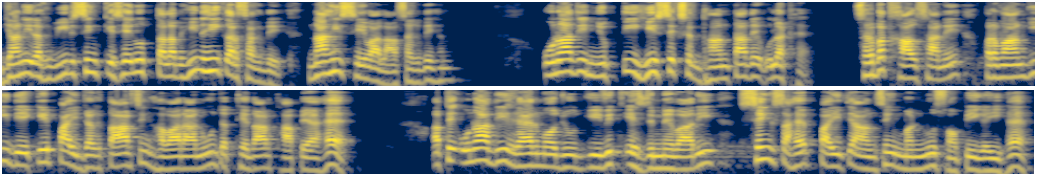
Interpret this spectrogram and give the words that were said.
ਗਿਆਨੀ ਰਘਵੀਰ ਸਿੰਘ ਕਿਸੇ ਨੂੰ ਤਲਬ ਹੀ ਨਹੀਂ ਕਰ ਸਕਦੇ, ਨਾ ਹੀ ਸੇਵਾ ਲਾ ਸਕਦੇ ਹਨ। ਉਹਨਾਂ ਦੀ ਨਿਯੁਕਤੀ ਹੀ ਸਿੱਖ ਸਿਧਾਂਤਾਂ ਦੇ ਉਲਟ ਹੈ। ਸਰਬਤ ਖਾਲਸਾ ਨੇ ਪ੍ਰਵਾਨਗੀ ਦੇ ਕੇ ਭਾਈ ਜਗਤਾਰ ਸਿੰਘ ਹਵਾਰਾ ਨੂੰ ਜਥੇਦਾਰ ਥਾਪਿਆ ਹੈ ਅਤੇ ਉਹਨਾਂ ਦੀ ਗੈਰ ਮੌਜੂਦਗੀ ਵਿੱਚ ਇਹ ਜ਼ਿੰਮੇਵਾਰੀ ਸਿੰਘ ਸਾਹਿਬ ਭਾਈ ਧਿਆਨ ਸਿੰਘ ਮੰਨ ਨੂੰ ਸੌਂਪੀ ਗਈ ਹੈ।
